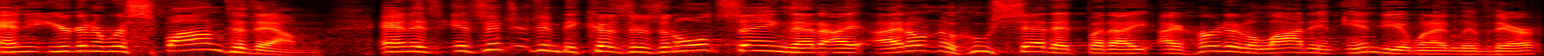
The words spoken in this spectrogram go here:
and you're going to respond to them. And it's, it's interesting because there's an old saying that I, I don't know who said it, but I, I heard it a lot in India when I lived there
